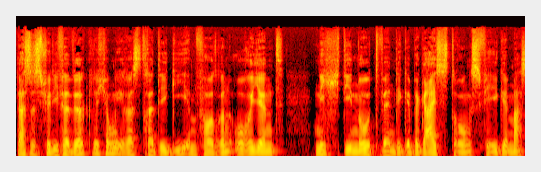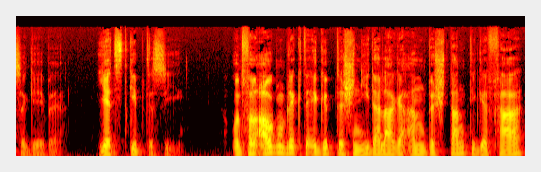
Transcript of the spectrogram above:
dass es für die Verwirklichung ihrer Strategie im Vorderen Orient nicht die notwendige begeisterungsfähige Masse gäbe. Jetzt gibt es sie. Und vom Augenblick der ägyptischen Niederlage an bestand die Gefahr,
